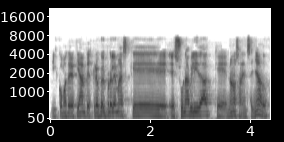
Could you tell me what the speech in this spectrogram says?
Y como te decía antes, creo que el problema es que es una habilidad que no nos han enseñado.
